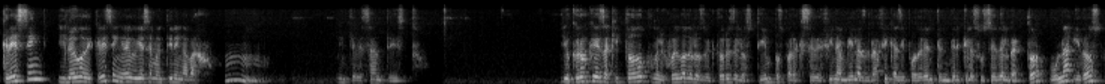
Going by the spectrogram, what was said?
crecen y luego decrecen y luego ya se mantienen abajo. Mm, interesante esto. Yo creo que es aquí todo con el juego de los vectores de los tiempos para que se definan bien las gráficas y poder entender qué le sucede al reactor, una y dos.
